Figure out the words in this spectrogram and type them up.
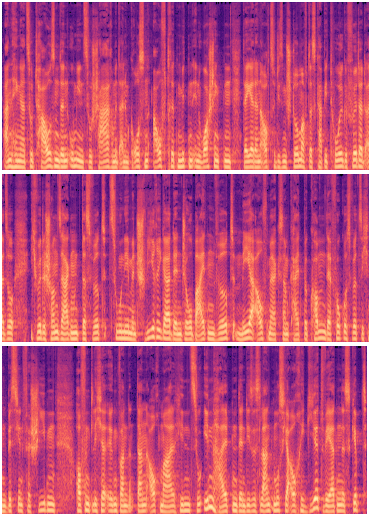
Anhänger zu Tausenden um ihn zu scharen mit einem großen Auftritt mitten in Washington, der ja dann auch zu diesem Sturm auf das Kapitol geführt hat. Also ich würde schon sagen, das wird zunehmend schwieriger, denn Joe Biden wird mehr Aufmerksamkeit bekommen. Der Fokus wird sich ein bisschen verschieben. Hoffentlich ja irgendwann dann auch mal hin zu Inhalten, denn dieses Land muss ja auch regiert werden. Es gibt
